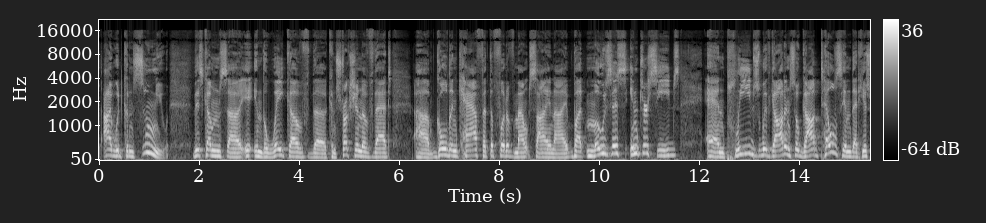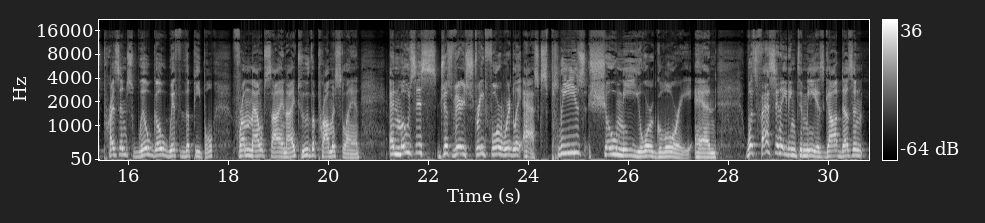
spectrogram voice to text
I would consume you. This comes uh, in the wake of the construction of that uh, golden calf at the foot of Mount Sinai. But Moses intercedes and pleads with God. And so God tells him that his presence will go with the people from Mount Sinai to the promised land. And Moses just very straightforwardly asks, please show me your glory. And what's fascinating to me is God doesn't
